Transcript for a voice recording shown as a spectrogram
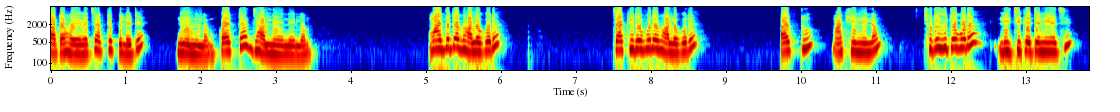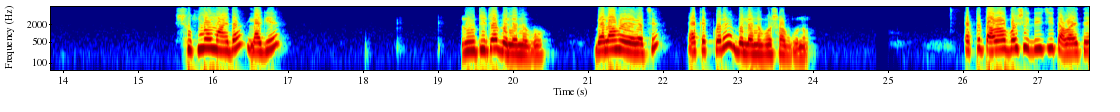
কাটা হয়ে গেছে একটা প্লেটে নিয়ে নিলাম, কয়েকটা ঝাল নিয়ে নিলাম। ময়দাটা ভালো করে, চাকির ওপরে ভালো করে আর একটু মাখিয়ে নিলাম। ছোট ছোট করে লিচি কেটে নিয়েছি। শুকনো ময়দা লাগিয়ে রুটিটা বেলে নেব। বেলা হয়ে গেছে, এক এক করে বেলে নেব সবগুলো। একটা তাওয়া বসিয়ে দিয়েছি, তাওয়াতে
